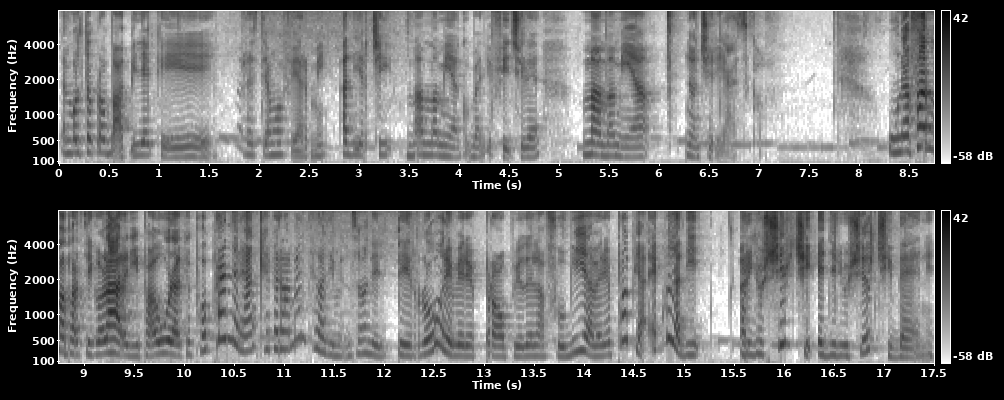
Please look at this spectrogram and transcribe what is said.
è molto probabile che restiamo fermi a dirci mamma mia com'è difficile, mamma mia non ci riesco. Una forma particolare di paura che può prendere anche veramente la dimensione del terrore vero e proprio, della fobia vera e propria, è quella di riuscirci e di riuscirci bene,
